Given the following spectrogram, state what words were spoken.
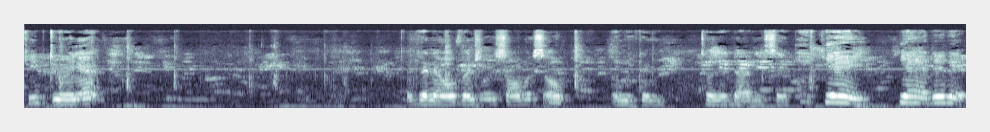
Keep doing it. And then it will eventually solve itself. And you can tell your dad and say, Yay! Yeah, I did it.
